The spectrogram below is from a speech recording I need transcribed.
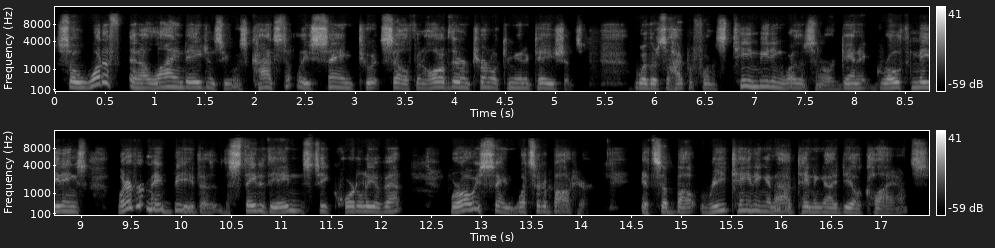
So, what if an aligned agency was constantly saying to itself in all of their internal communications, whether it's a high performance team meeting, whether it's an organic growth meetings, whatever it may be, the, the state of the agency quarterly event, we're always saying, what's it about here? It's about retaining and obtaining ideal clients.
